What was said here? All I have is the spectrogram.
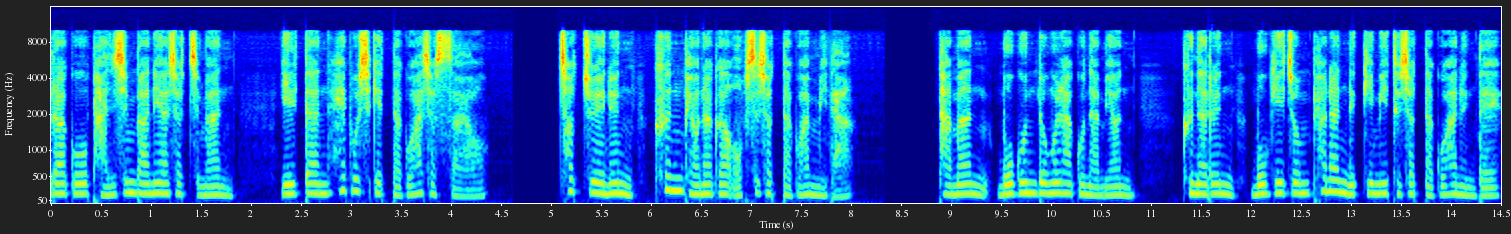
라고 반신반의하셨지만 일단 해보시겠다고 하셨어요. 첫 주에는 큰 변화가 없으셨다고 합니다. 다만 목 운동을 하고 나면 그날은 목이 좀 편한 느낌이 드셨다고 하는데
